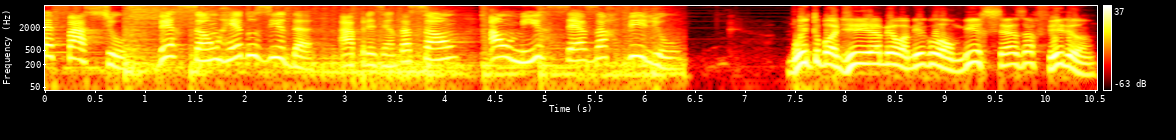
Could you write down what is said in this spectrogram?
é fácil, versão reduzida. Apresentação: Almir César Filho. Muito bom dia, meu amigo Almir César Filho.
